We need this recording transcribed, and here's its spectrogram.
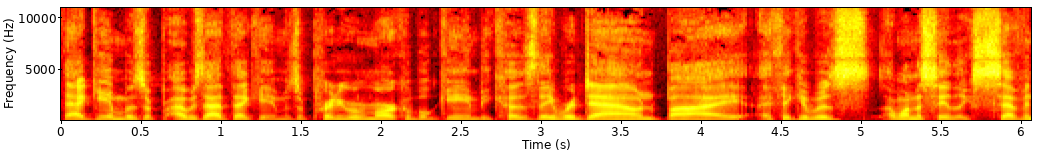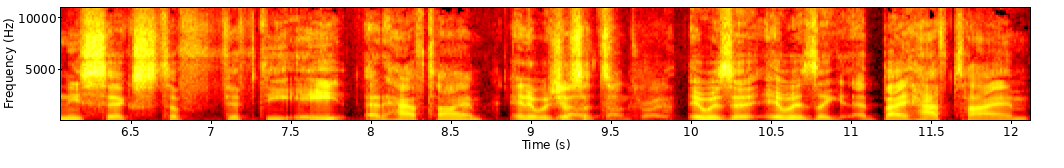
that game was a I was at that game. It was a pretty remarkable game because they were down by I think it was I want to say like seventy six to fifty eight at halftime, and it was Yeah, just a that sounds right. it was a it was like by halftime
